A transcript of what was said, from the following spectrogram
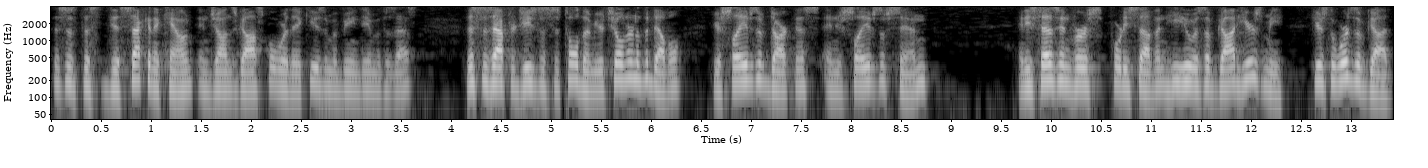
This is the, the second account in John's gospel where they accuse him of being demon possessed. This is after Jesus has told them, You're children of the devil, you're slaves of darkness, and you're slaves of sin. And he says in verse 47, He who is of God hears me, hears the words of God.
